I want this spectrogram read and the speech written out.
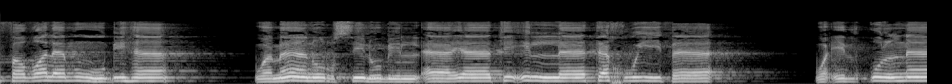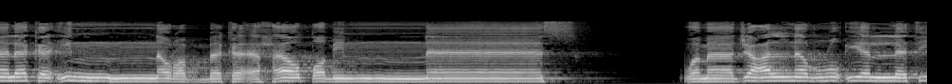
فظلموا بها وما نرسل بالآيات إلا تخويفا وإذ قلنا لك إن ربك أحاط بالناس وما جعلنا الرؤيا التي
